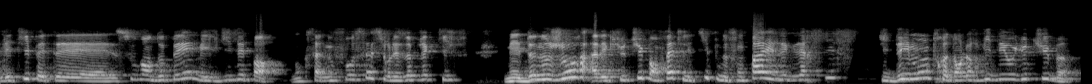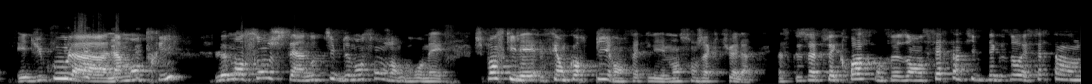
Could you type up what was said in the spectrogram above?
les types étaient souvent dopés, mais ils disaient pas. Donc, ça nous faussait sur les objectifs. Mais de nos jours, avec YouTube, en fait, les types ne font pas les exercices qui démontrent dans leurs vidéos YouTube. Et du coup, la, la menterie, le mensonge, c'est un autre type de mensonge, en gros. Mais je pense qu'il est, c'est encore pire, en fait, les mensonges actuels. Parce que ça te fait croire qu'en faisant certains types d'exos et certains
